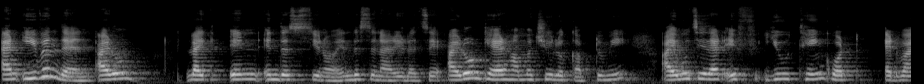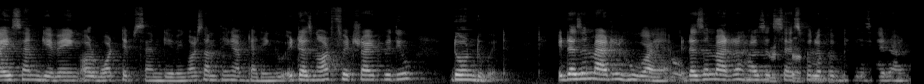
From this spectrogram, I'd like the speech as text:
And even then i don't like in in this you know in this scenario let's say i don't care how much you look up to me i would say that if you think what advice I'm giving or what tips I'm giving or something I'm telling you, it does not fit right with you, don't do it. It doesn't matter who I am. It doesn't matter how successful of a business I run.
